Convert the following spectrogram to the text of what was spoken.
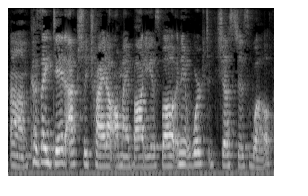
because um, I did actually try it out on my body as well and it worked just as well.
